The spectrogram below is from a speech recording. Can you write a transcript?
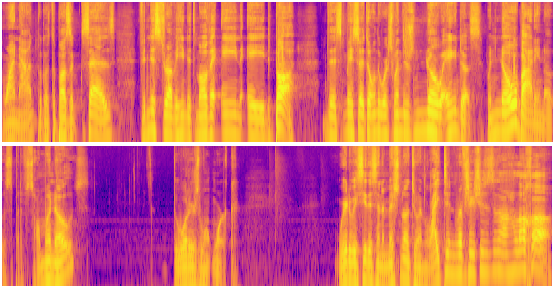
Why not? Because the pasuk says, "V'nistra v'hinit move ein aid ba." this Mesa only works when there's no Adas, when nobody knows. But if someone knows, the waters won't work. Where do we see this in a Mishnah to enlighten Rav Shesh's halacha?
